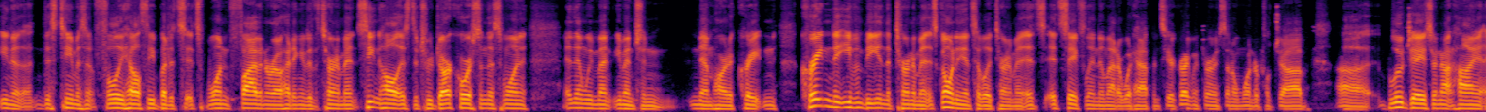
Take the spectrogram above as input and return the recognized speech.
you know this team isn't fully healthy, but it's it's won five in a row heading into the tournament. Seton Hall is the true dark horse in this one. And then we meant you mentioned Nembhard at Creighton. Creighton to even be in the tournament, it's going to the NCAA tournament. It's it's safely no matter what happens here. Greg McDermott's done a wonderful job. Uh, Blue Jays are not high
